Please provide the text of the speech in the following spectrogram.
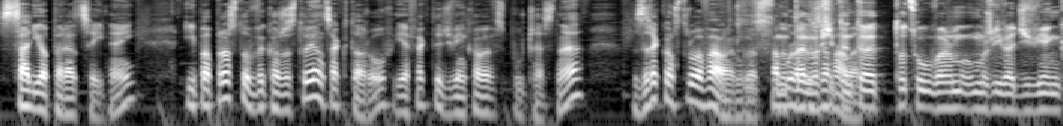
z sali operacyjnej i po prostu wykorzystując aktorów i efekty dźwiękowe współczesne, zrekonstruowałem go, No to sfabularyzowałem. właśnie ten, to, to, co uważam umożliwia dźwięk,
